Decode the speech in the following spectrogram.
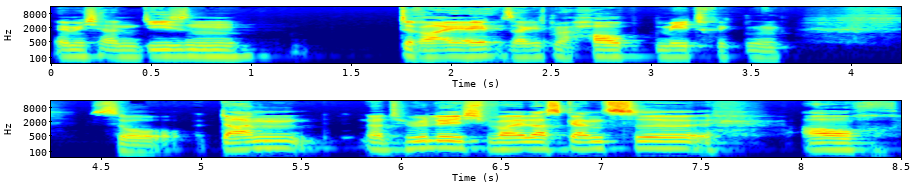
nämlich an diesen drei, sage ich mal, Hauptmetriken. So, dann natürlich, weil das Ganze auch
